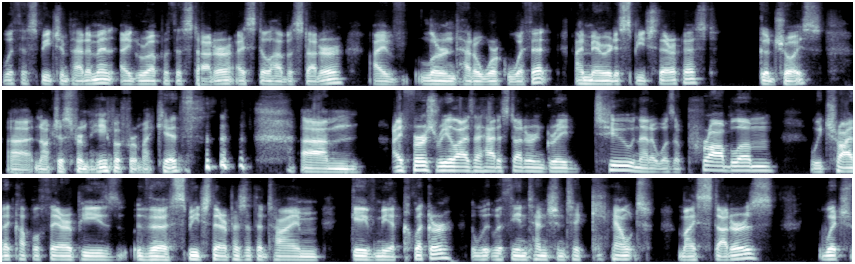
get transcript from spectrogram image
with a speech impediment. I grew up with a stutter. I still have a stutter. I've learned how to work with it. I married a speech therapist. Good choice, uh, not just for me but for my kids. um, I first realized I had a stutter in grade two and that it was a problem. We tried a couple therapies. The speech therapist at the time gave me a clicker with, with the intention to count my stutters, which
